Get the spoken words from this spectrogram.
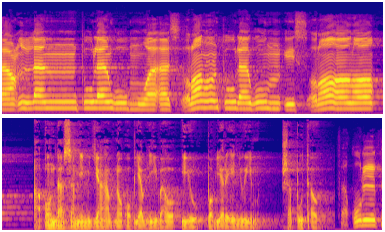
أعلنت لهم وأسررت لهم إسرارا A onda sam im javno objavljivao i u povjerenju im šaputao. فقلت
